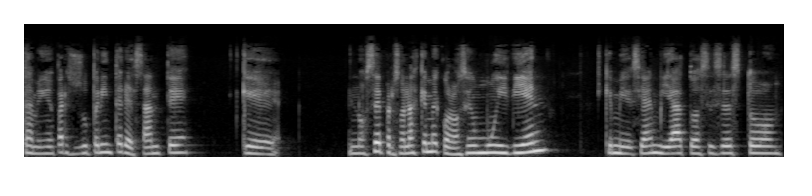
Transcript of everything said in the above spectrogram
también me pareció súper interesante que, no sé, personas que me conocen muy bien, que me decían, mira, tú haces esto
